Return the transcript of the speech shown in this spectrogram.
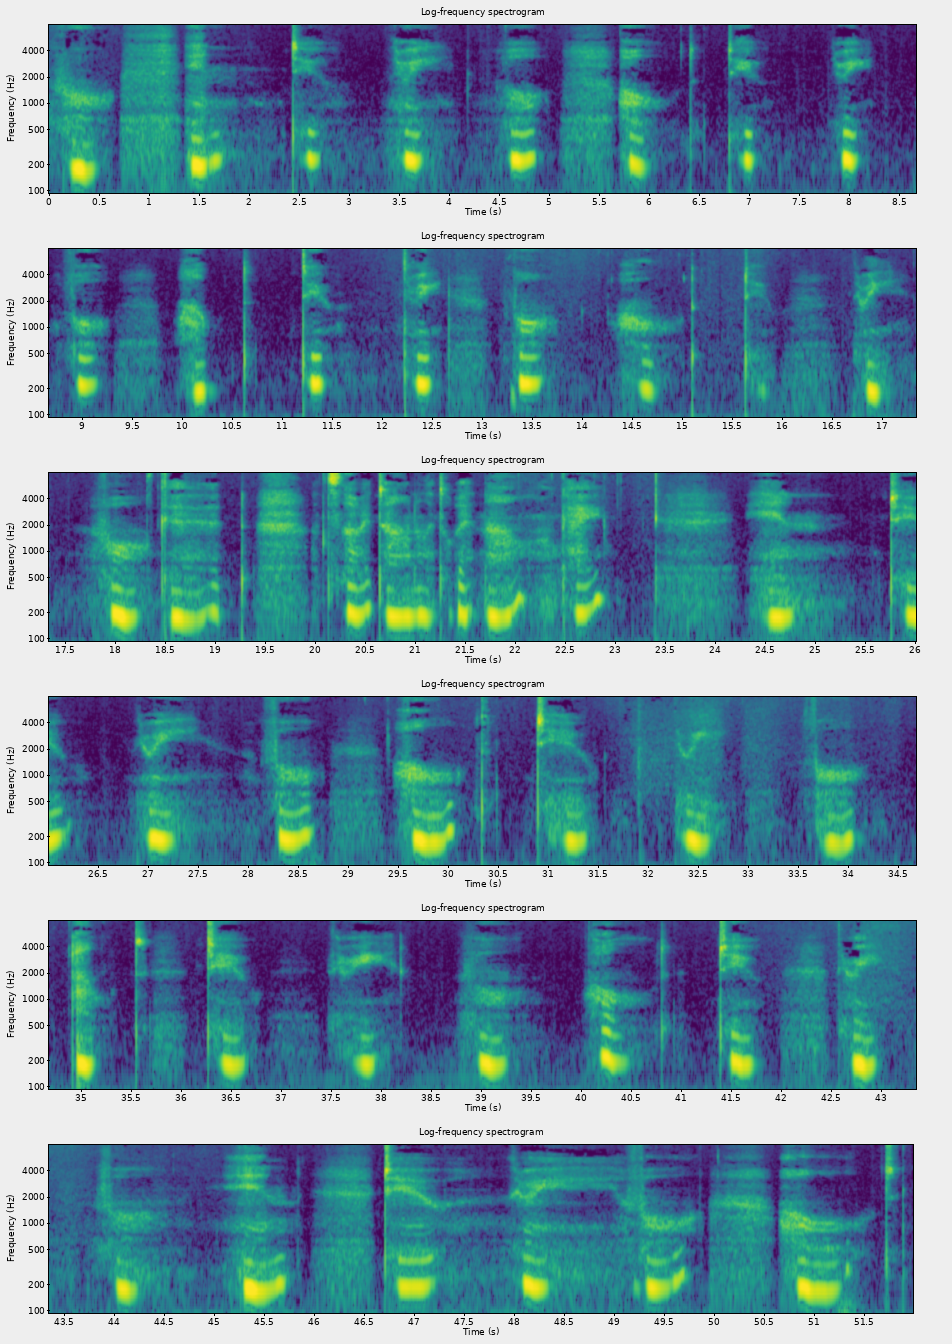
four, in, two, three, four, hold, two, three, four, out, two, three, four, hold, two, three, four. Good. Let's slow it down a little bit now, okay? In, two, three, four, hold, two, three, four, out, two, three, four, hold, two, three, four, in, two, three, four, hold,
